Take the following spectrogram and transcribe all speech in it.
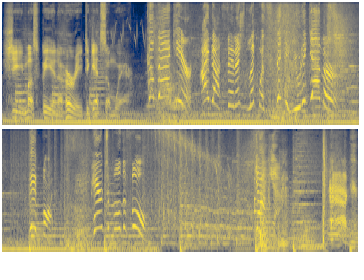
she must be in a hurry to get somewhere. Come back here. I'm not finished liquid sticking you together. Big bot, prepare to pull the foal. Got ya. Ack!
